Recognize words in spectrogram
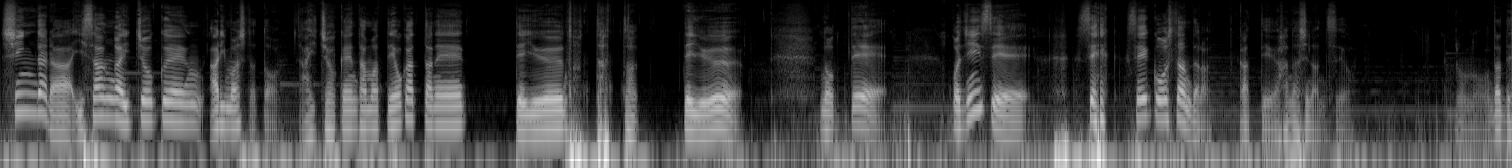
死んだら遺産が1億円ありましたと。あ、1億円貯まってよかったねっていうのだったっていうのって、こ人生成功したんだろうかっていう話なんですよ。だって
